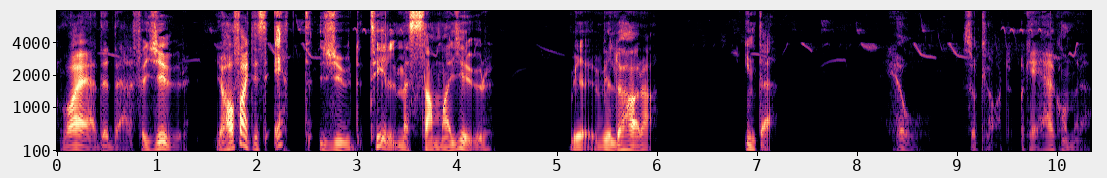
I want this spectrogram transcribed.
Vad är det där för djur? Jag har faktiskt ett ljud till med samma djur. Vill, vill du höra? Inte? Jo, såklart. Okej, här kommer det.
